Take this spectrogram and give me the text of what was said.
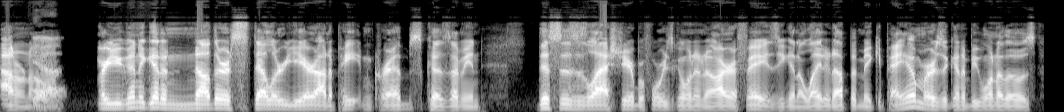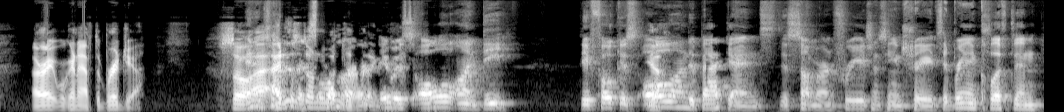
I don't know. Yeah. are you going to get another stellar year out of Peyton Krebs? Because I mean, this is his last year before he's going into RFA. Is he going to light it up and make you pay him, or is it going to be one of those? All right, we're going to have to bridge you. So I, I just don't know what. It was all on D. They focused Yeah. all on the back end this summer on free agency and trades. They bring in Clifton.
